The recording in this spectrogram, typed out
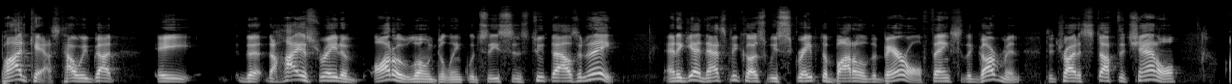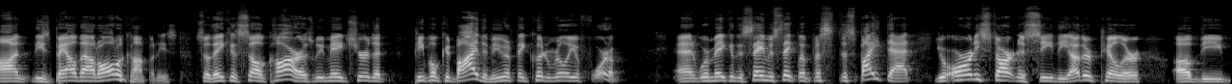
podcast how we've got a the the highest rate of auto loan delinquency since 2008. And again, that's because we scraped the bottom of the barrel thanks to the government to try to stuff the channel on these bailed out auto companies so they could sell cars. We made sure that people could buy them, even if they couldn't really afford them. And we're making the same mistake. But despite that, you're already starting to see the other pillar of the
